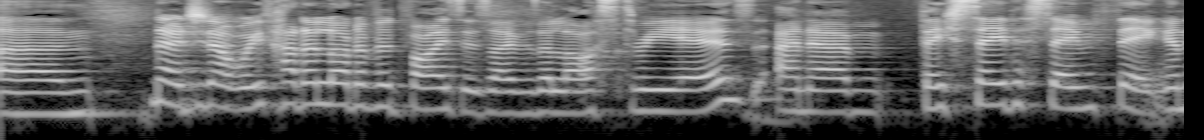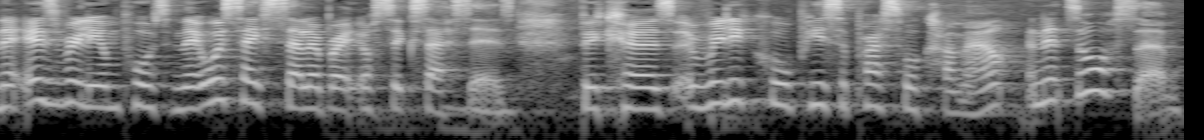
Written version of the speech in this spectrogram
Um, no, do you know we've had a lot of advisors over the last three years, and um, they say the same thing, and it is really important. They always say celebrate your successes because a really cool piece of press will come out, and it's awesome,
